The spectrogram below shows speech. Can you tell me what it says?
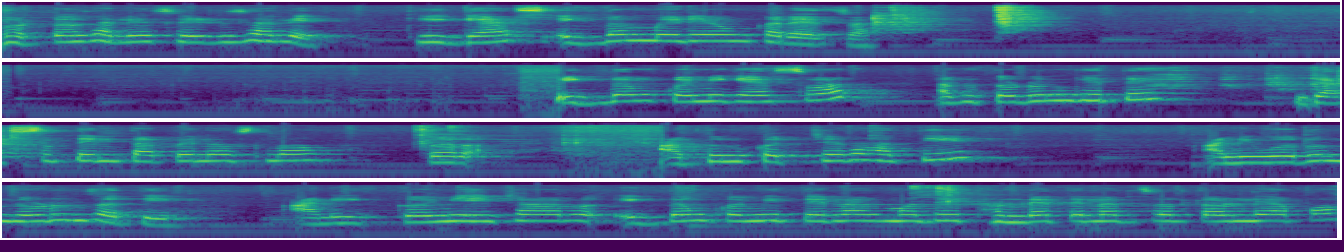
घट्ट झाले सेट झाले की गॅस एकदम मिडियम करायचा. एकदम कमी गॅसवर आता तळून घेते. जास्त तेल तापेल असलं तर आतून कच्चे राहतील. आणि वरून जळून जातील. आणि कमी याच्यावर एकदम कमी तेलामध्ये थंड्या तेलात जर तळले आपण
